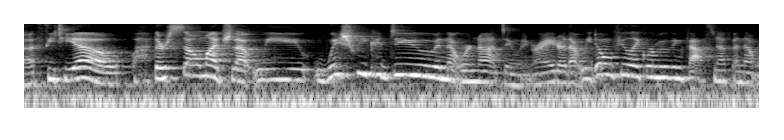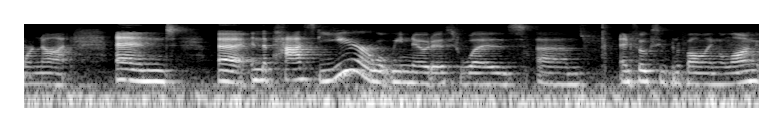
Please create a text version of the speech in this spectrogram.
uh, CTO, there's so much that we wish we could do and that we're not doing, right? Or that we don't feel like we're moving fast enough and that we're not. And uh, in the past year, what we noticed was, um, and folks who've been following along,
